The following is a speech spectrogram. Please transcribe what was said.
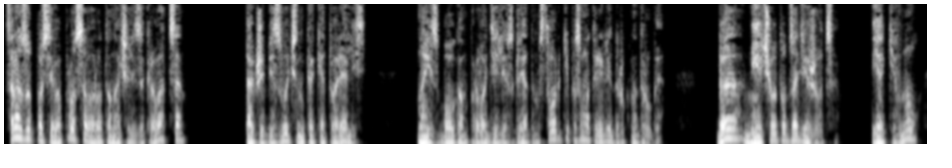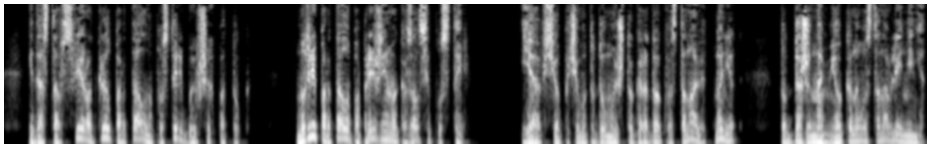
Сразу после вопроса ворота начали закрываться, так же беззвучно, как и отворялись. Мы с Богом проводили взглядом створки, посмотрели друг на друга. «Да, нечего тут задерживаться». Я кивнул и, достав сферу, открыл портал на пустырь бывших потуг. Внутри портала по-прежнему оказался пустырь. Я все почему-то думаю, что городок восстановит, но нет. Тут даже намека на восстановление нет.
